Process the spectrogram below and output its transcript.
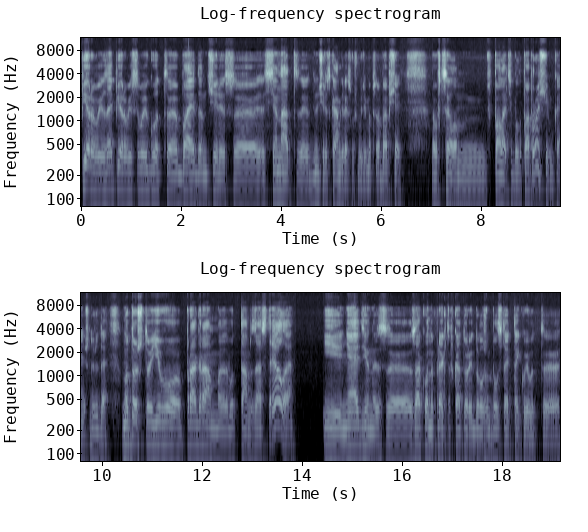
первый, за первый свой год э, Байден через э, Сенат, ну, через Конгресс, уж будем обобщать, в целом в палате было попроще, конечно же, да, но то, что его программа вот там застряла, и ни один из э, законопроектов, который должен был стать такой вот, э,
